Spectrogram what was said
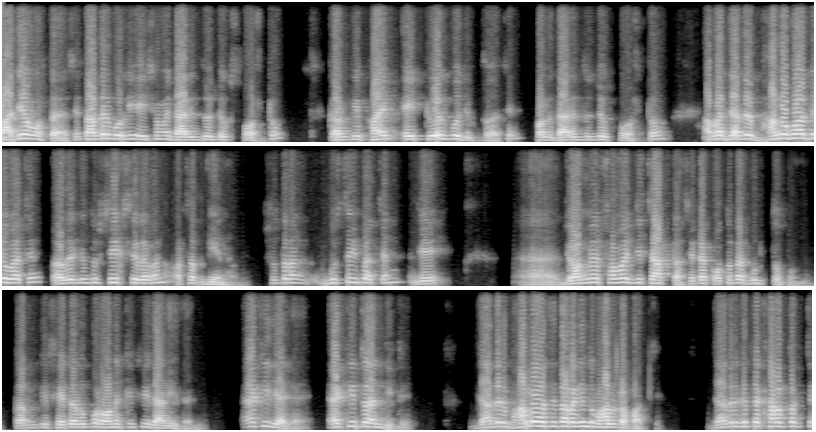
বাজে অবস্থায় আছে, তাদের বলি এই সময় দারিদ্র যোগ স্পষ্ট। কারণ কি ফাইভ এইট টুয়েলভও যুক্ত আছে, ফলে দারিদ্র যোগ স্পষ্ট। আবার যাদের ভালো হওয়ার যোগ আছে, তাদের কিন্তু সিক্স ইলেভেন অর্থাৎ গেন হবে। সুতরাং বুঝতেই পারছেন যে জন্মের সময় যে চাপটা, সেটা কতটা গুরুত্বপূর্ণ। কারণ কি, সেটার উপর অনেক কিছুই দাঁড়িয়ে থাকে। একই জায়গায়, একই ট্রানজিটে যাদের ভালো আছে, তারা কিন্তু ভালোটা পাচ্ছে। যাদের ক্ষেত্রে খারাপ থাকছে,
